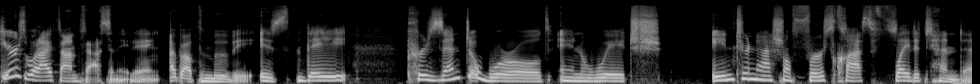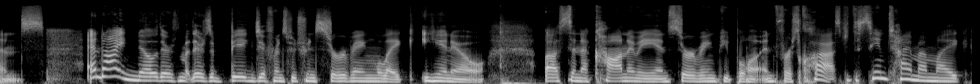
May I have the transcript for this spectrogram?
Here's what I found fascinating about the movie is they present a world in which international first class flight attendants and I know there's there's a big difference between serving like you know us in economy and serving people in first class. But at the same time I'm like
